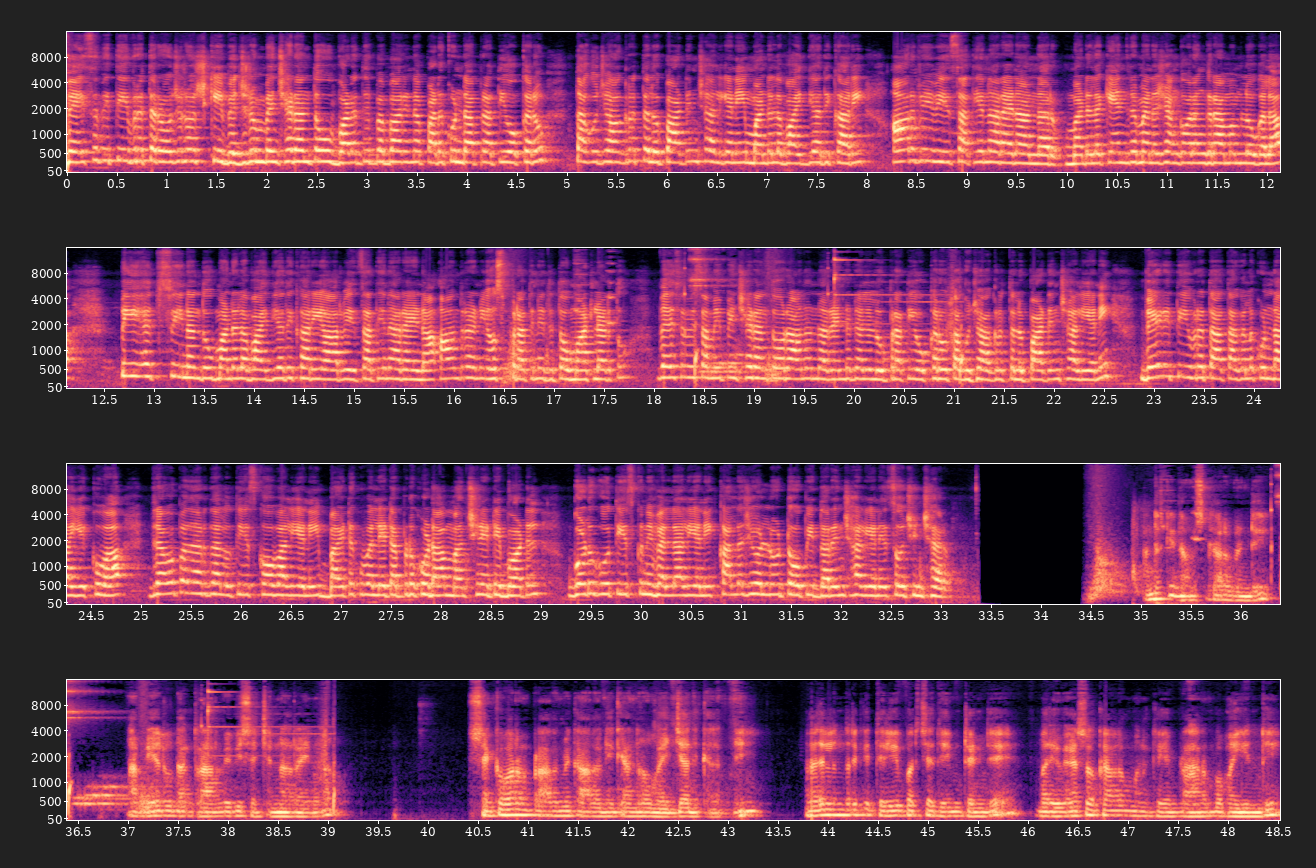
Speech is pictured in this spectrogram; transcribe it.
వేసవి తీవ్రత రోజు రోజుకి విజృంభించడంతో వడదెబ్బ బారిన పడకుండా ప్రతి ఒక్కరూ తగు జాగ్రత్తలు పాటించాలి అని మండల వైద్యాధికారి ఆర్వీవి సత్యనారాయణ అన్నారు. మండల కేంద్రమైన శంకవరం గ్రామంలో గల పిహెచ్సి నందు మండల వైద్యాధికారి ఆర్వి సత్యనారాయణ ఆంధ్ర న్యూస్ ప్రతినిధితో మాట్లాడుతూ వేసవి సమీపించడంతో రానున్న రెండు నెలలు ప్రతి ఒక్కరూ తగు జాగ్రత్తలు పాటించాలి అని వేడి తీవ్రత తగలకుండా ఎక్కువ ద్రవ పదార్థాలు తీసుకోవాలి అని బయటకు వెళ్ళేటప్పుడు కూడా మంచినీటి బాటిల్ గొడుగు తీసుకుని వెళ్ళాలి అని కళ్ళజోళ్ళు టోపీ ధరించాలి అని సూచించారు. అందరికీ నమస్కారం అండి. నా పేరు డాక్టర్ ఆర్బిబి సత్యనారాయణ. శంకవరం ప్రాథమిక ఆరోగ్య కేంద్రం వైద్యాధికారిని ప్రజలందరికీ తెలియపరిచేది ఏమిటంటే మరి వేసవకాలం మనకి ప్రారంభమైంది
